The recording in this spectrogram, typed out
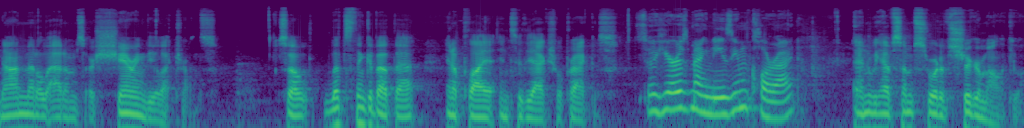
nonmetal atoms are sharing the electrons. So let's think about that and apply it into the actual practice. So here is magnesium chloride. And we have some sort of sugar molecule.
